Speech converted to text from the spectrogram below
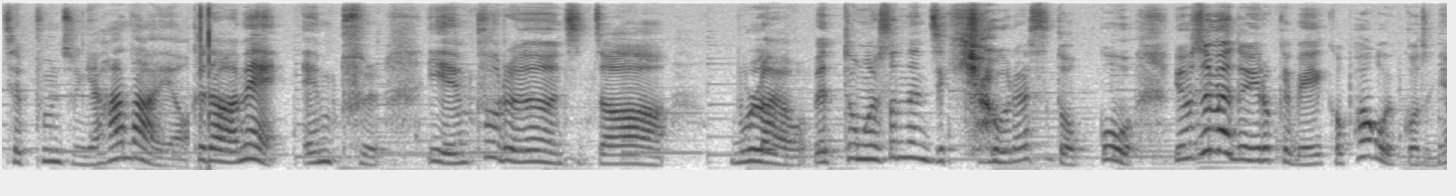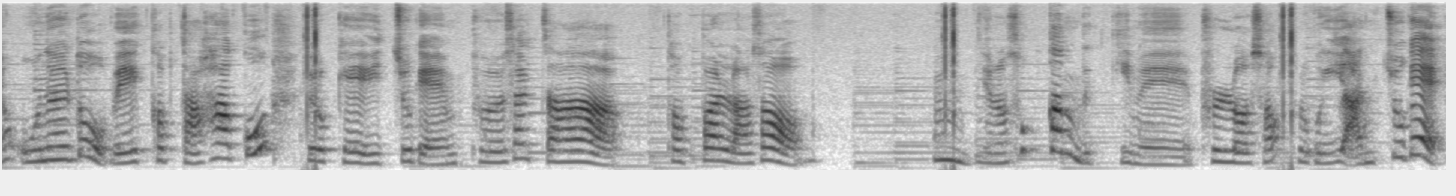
제품 중에 하나예요. 그 다음에 앰플. 이 앰플은 진짜 몰라요. 몇 통을 썼는지 기억을 할 수도 없고 요즘에도 이렇게 메이크업 하고 있거든요. 오늘도 메이크업 다 하고 이렇게 위쪽에 앰플 살짝 덧발라서 음, 이런 속광 느낌의 블러셔 그리고 이 안쪽에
